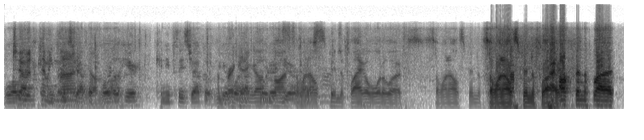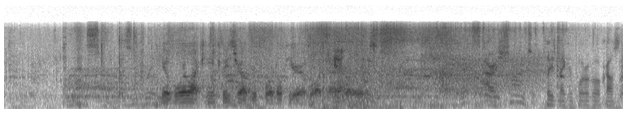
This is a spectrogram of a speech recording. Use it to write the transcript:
Warlock, can you please drop a portal mine. here? Can you please drop a I'm your breaking warlock and portal mine. here? Someone else spin the flag of waterworks. Someone else spin the flag. Someone else spin the flag. I'll spin the flag. Yo, warlock, can you please drop your portal here at Water? Yeah. Irish. Please make your portal go across the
